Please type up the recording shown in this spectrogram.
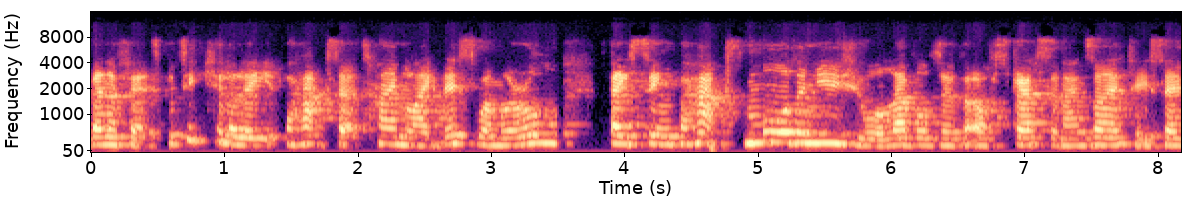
benefits, particularly perhaps at a time like this when we're all facing perhaps more than usual levels of, of stress and anxiety. So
